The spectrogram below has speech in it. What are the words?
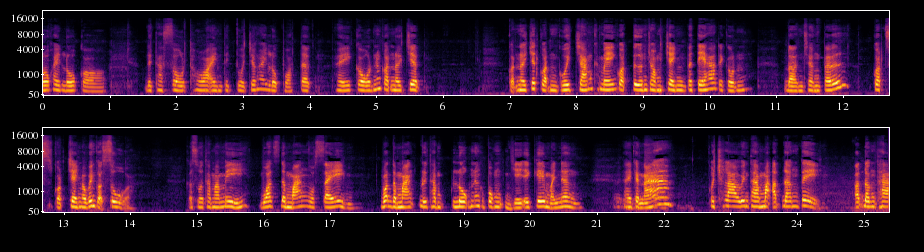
លោកហើយលោកក៏ដូចថាសូត្រធម៌អីបន្តិចតួចចឹងហើយលោកប្រោះទឹកហើយកូនហ្នឹងគាត់នៅចិត្តគាត់នៅចិត្តគាត់អង្គុយចាំក្មេងគាត់ទឿនចង់ចេញទៅផ្ទះតែកូន ដល់អញ្ចឹងទៅគាត់គាត់ចេញមកវិញគាត់សួរគាត់សួរថាម៉ាមី what's the monk was saying what the monk ដូចថាលោកហ្នឹងកំពុងនិយាយអីគេមិញហ្នឹងហើយកណាក៏ឆ្លើយវិញថាម៉ាក់អត់ដឹងទេអត់ដឹងថា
